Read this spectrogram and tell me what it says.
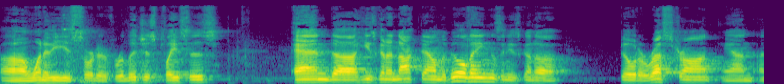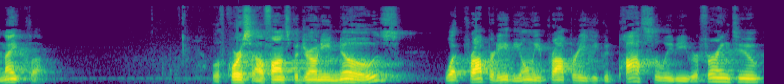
uh, one of these sort of religious places. And uh, he's going to knock down the buildings and he's going to build a restaurant and a nightclub. Well, of course, Alphonse Pedroni knows what property, the only property he could possibly be referring to,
